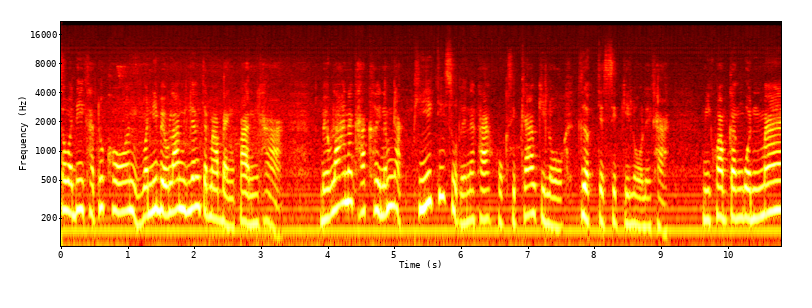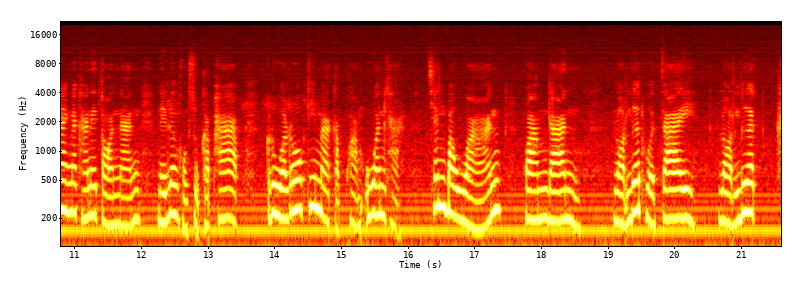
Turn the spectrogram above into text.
สวัสดีค่ะทุกคน วันนี้เบลล่ามีเรื่องจะมาแบ่งปันค่ะ เบลล่านะคะเคยน้ำหนักพีคที่สุดเลยนะคะ 69 กิโลเกือบ 70 กิโลเลยค่ะ มีความกังวลมากนะคะในตอนนั้นในเรื่องของสุขภาพ กลัวโรคที่มากับความอ้วนค่ะ เช่นเบาหวาน ความดัน หลอดเลือดหัวใจ หลอดเลือด ไข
